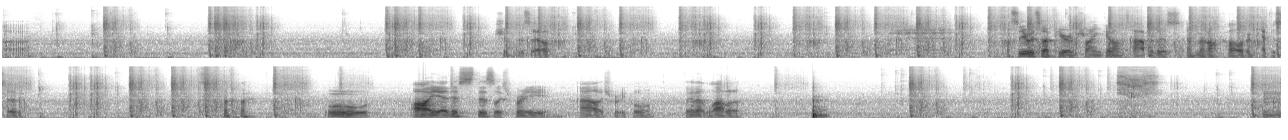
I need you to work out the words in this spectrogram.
Uh, check this out. I'll see what's up here and try and get on top of this, and then I'll call it an episode. Ooh. Oh yeah, this this looks pretty. Oh, looks pretty cool. Look at that lava. Hmm.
